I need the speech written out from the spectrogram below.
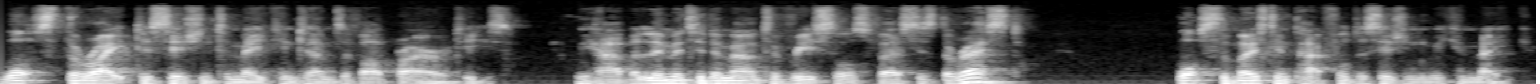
what's the right decision to make in terms of our priorities? We have a limited amount of resource versus the rest. What's the most impactful decision we can make?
